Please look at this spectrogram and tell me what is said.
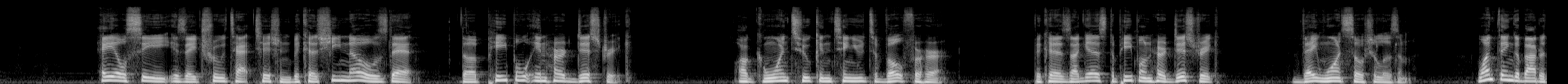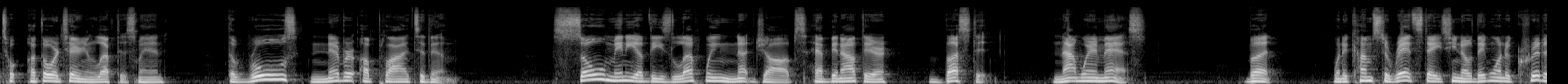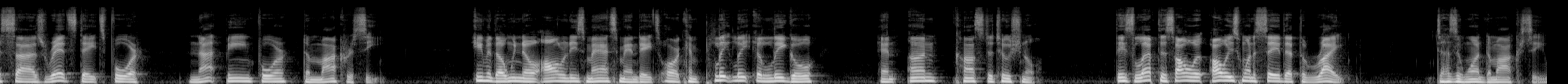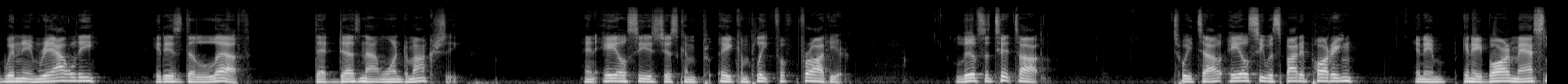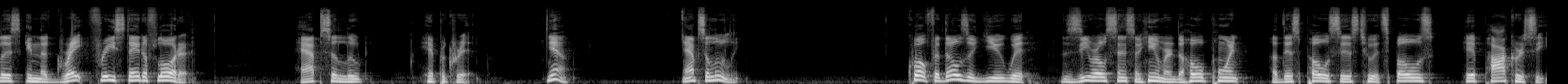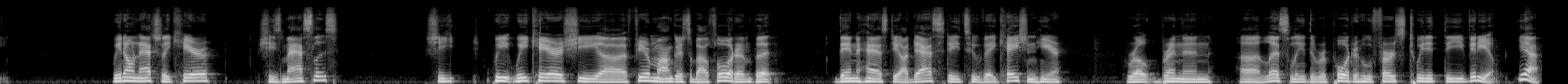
AOC is a true tactician because she knows that the people in her district are going to continue to vote for her. Because I guess the people in her district, they want socialism. One thing about authoritarian leftists, man, the rules never apply to them. So many of these left wing nut jobs have been out there busted, not wearing masks. But when it comes to red states, you know, they want to criticize red states for not being for democracy. Even though we know all of these mask mandates are completely illegal and unconstitutional. These leftists always, always want to say that the right doesn't want democracy, when in reality, it is the left that does not want democracy and AOC is just com- a complete f- fraud here. Libs of TikTok tweets out AOC was spotted partying in a in a bar maskless in the great free state of Florida. Absolute hypocrite. Yeah. Absolutely. Quote For those of you with zero sense of humor, the whole point of this post is to expose hypocrisy. We don't actually care she's maskless. She we we care she uh, fearmongers about Florida, but then has the audacity to vacation here, wrote Brendon uh, Leslie, the reporter who first tweeted the video. Yeah,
